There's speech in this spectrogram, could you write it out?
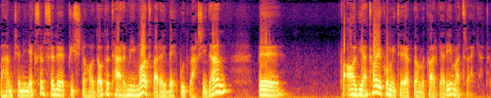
و همچنین یک سلسله پیشنهادات و ترمیمات برای بهبود بخشیدن به فعالیت های کمیته اقدام کارگری مطرح کرد.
